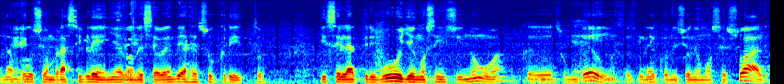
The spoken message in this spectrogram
una Sí. producción brasileña donde se vende a Jesucristo y se le atribuyen o se insinúa que es un gay, que tiene condiciones homosexuales.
